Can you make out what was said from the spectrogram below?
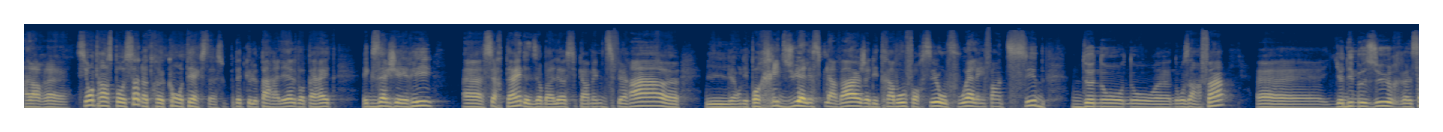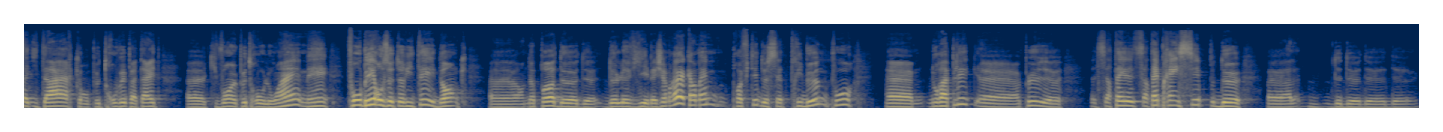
Alors, euh, si on transpose ça à notre contexte, hein, peut-être que le parallèle va paraître exagéré à certains, de dire, ben là, c'est quand même différent, euh, on n'est pas réduit à l'esclavage, à des travaux forcés, au fouet, à l'infanticide de nos, euh, enfants. Il y a des mesures sanitaires qu'on peut trouver peut-être qui vont un peu trop loin, mais il faut obéir aux autorités. Donc, on n'a pas de, levier. J'aimerais quand même profiter de cette tribune pour euh, nous rappeler euh, un peu euh, certains, principes de,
